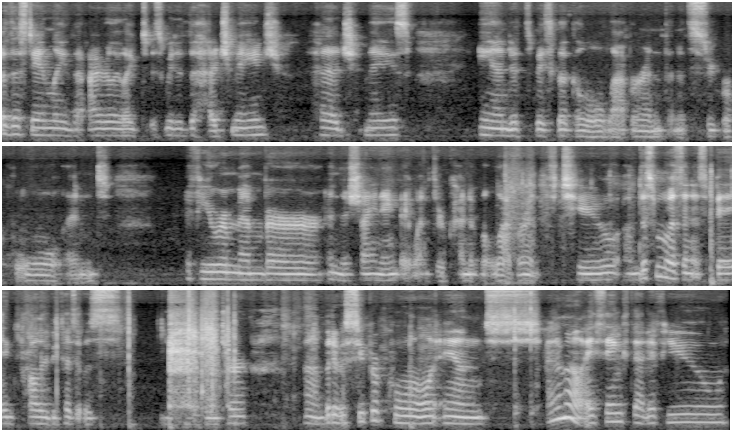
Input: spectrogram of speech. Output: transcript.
the Stanley that I really liked is we did the hedge mage, hedge maze, and it's basically like a little labyrinth, and it's super cool and if you remember in The Shining, they went through kind of a labyrinth too. Um, this one wasn't as big, probably because it was you know, winter, um, but it was super cool. And I don't know, I think that if you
